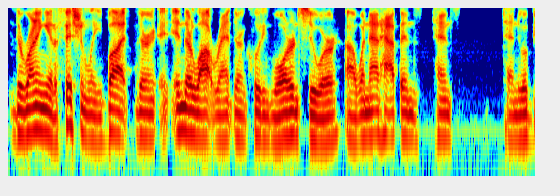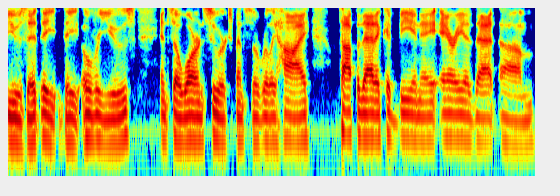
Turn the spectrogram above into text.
they're running it efficiently, but they're in their lot rent. They're including water and sewer. Uh, when that happens, tenants tend to abuse it. They they overuse, and so water and sewer expenses are really high. On top of that, it could be in a area that um,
